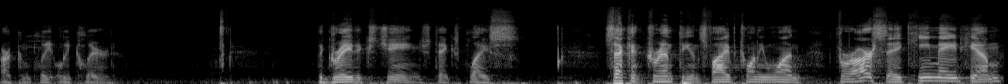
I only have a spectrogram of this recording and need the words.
are completely cleared. The great exchange takes place. 2 Corinthians 5:21 For our sake he made him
